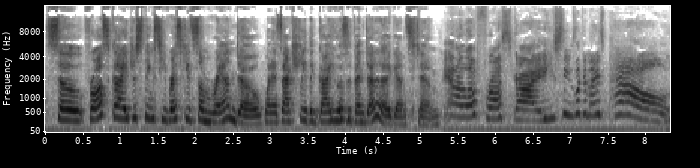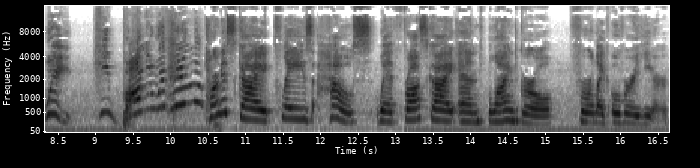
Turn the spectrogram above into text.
So Frost Guy just thinks he rescued some rando when it's actually the guy who has a vendetta against him. Man, I love Frost Guy. He seems like a nice pal. Wait, he bonded with him? Harness Guy plays house with Frost Guy and Blind Girl for like over a year.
